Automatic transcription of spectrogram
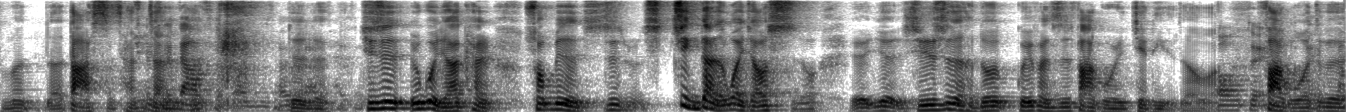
什么呃大使参战，对对对。其实如果你要看双边的这近代的外交史哦，呃也其实是很多规范是法国人建立的，你知道吗？哦，对。法国这个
